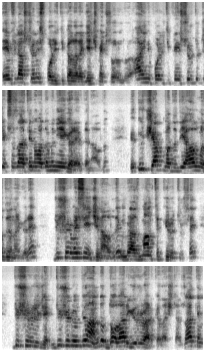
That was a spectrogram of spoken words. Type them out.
enflasyonist politikalara geçmek zorundalar. Aynı politikayı sürdürecekse zaten o adamı niye görevden aldın? E, üç yapmadı diye almadığına göre düşürmesi için aldı değil mi? Biraz mantık yürütürsek düşürülecek. Düşürüldüğü anda dolar yürür arkadaşlar. Zaten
